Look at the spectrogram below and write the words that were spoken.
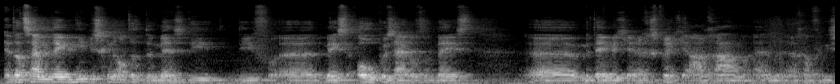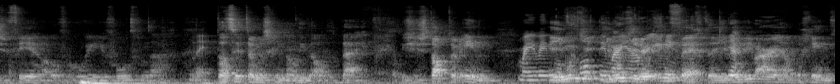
en dat zijn denk ik niet misschien altijd de mensen die, die het meest open zijn of het meest eh, meteen met je een gesprekje aangaan en eh, gaan filosoferen over hoe je je voelt vandaag. Nee, Dat zit er misschien dan niet altijd bij. Dus je stapt erin maar je weet en je moet je, niet je, waar moet je erin vechten. Je Ja. weet niet waar je aan begint.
